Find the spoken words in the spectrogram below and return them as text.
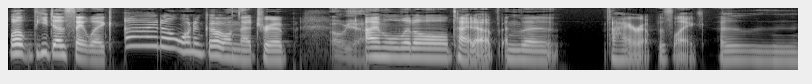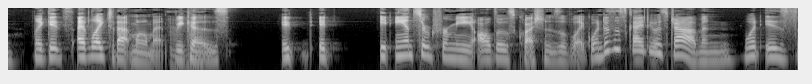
Well, he does say like, I don't want to go on that trip. Oh yeah, I'm a little tied up, and the the higher up is like, uh, like it's. I liked that moment Mm-hmm. because it it it answered for me all those questions of like, when does this guy do his job, and what is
